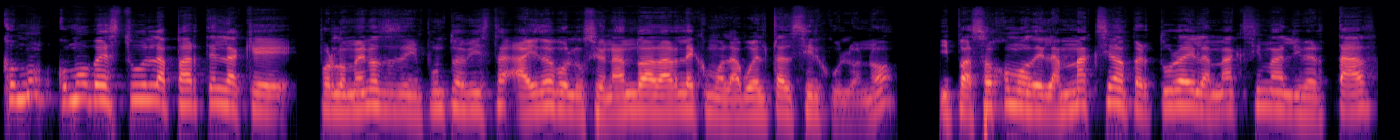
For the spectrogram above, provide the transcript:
¿Cómo, ¿Cómo ves tú la parte en la que, por lo menos desde mi punto de vista, ha ido evolucionando a darle como la vuelta al círculo, ¿no? Y pasó como de la máxima apertura y la máxima libertad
